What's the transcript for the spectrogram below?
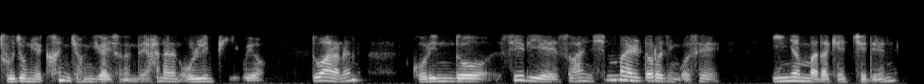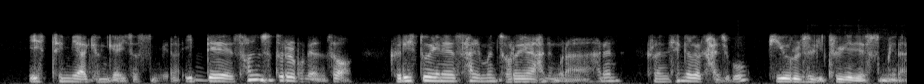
두 종류의 큰 경기가 있었는데 하나는 올림픽이고요. 또 하나는 고린도 시리에서 한 10마일 떨어진 곳에 2년마다 개최되는 이스트미아 경기가 있었습니다. 이때 선수들을 보면서 그리스도인의 삶은 저러야 하는구나 하는 그런 생각을 가지고 비유를 들- 들게 됐습니다.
